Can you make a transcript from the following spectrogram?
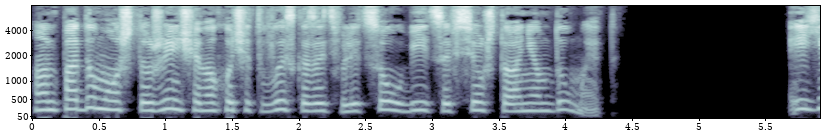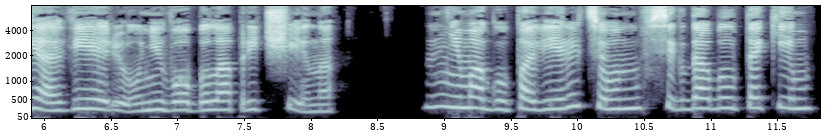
Он подумал, что женщина хочет высказать в лицо убийце все, что о нем думает. «Я верю, у него была причина. Не могу поверить, он всегда был таким...»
